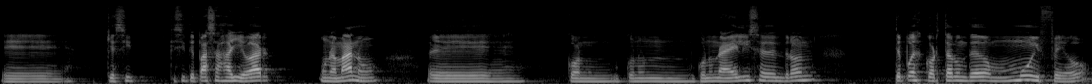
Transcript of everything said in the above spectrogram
eh, que, si, si te pasas a llevar una mano eh, con, con, un, con, una hélice del dron, te puedes cortar un dedo muy feo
